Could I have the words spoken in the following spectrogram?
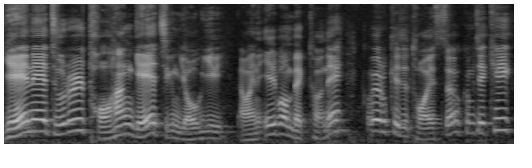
얘네 둘을 더한 게 지금 여기 나와 있는 1번 벡터네. 그럼 이렇게 이제 더했어요. 그럼 이제 K,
